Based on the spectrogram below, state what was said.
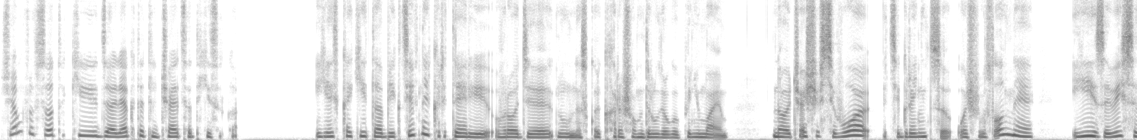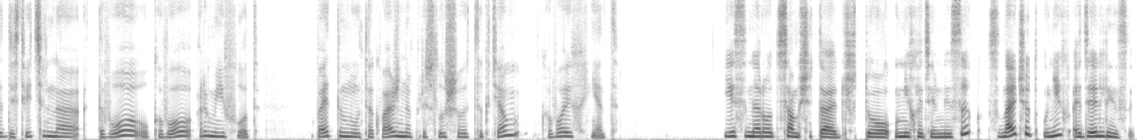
Чем же все-таки диалект отличается от языка? Есть какие-то объективные критерии, вроде, ну, насколько хорошо мы друг друга понимаем, но чаще всего эти границы очень условные и зависят действительно от того, у кого армия и флот. Поэтому так важно прислушиваться к тем, у кого их нет. Если народ сам считает, что у них отдельный язык, значит, у них отдельный язык.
